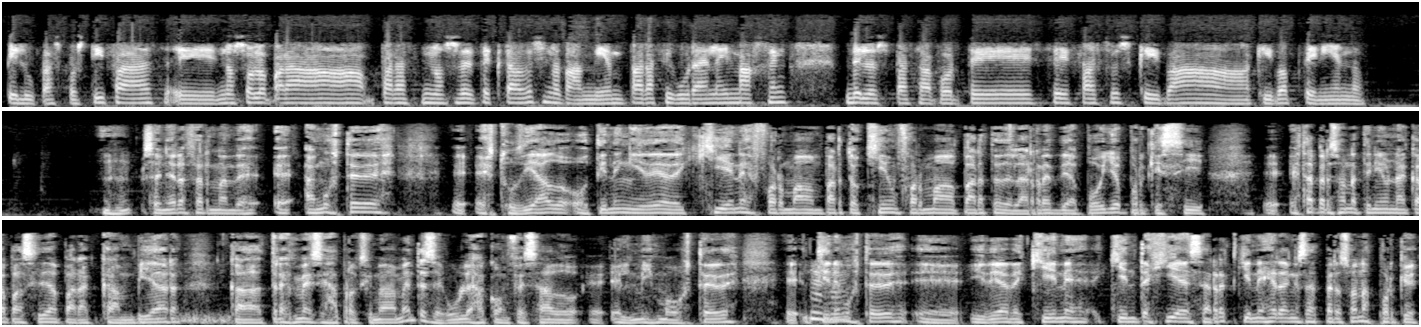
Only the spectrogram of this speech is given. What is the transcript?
pelucas postifas, eh, no solo para, para no ser detectado, sino también para figurar en la imagen de los pasaportes eh, falsos que iba, que iba obteniendo. Señora Fernández, eh, ¿han ustedes eh, estudiado o tienen idea de quiénes formaban parte o quién formaba parte de la red de apoyo? Porque si eh, esta persona tenía una capacidad para cambiar cada tres meses aproximadamente, según les ha confesado él mismo a ustedes, ¿tienen ustedes idea de quiénes, quién tejía esa red, quiénes eran esas personas? Porque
